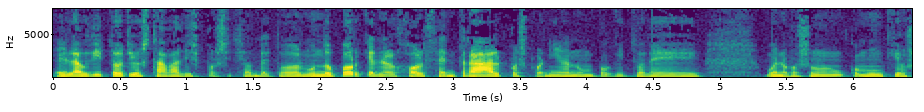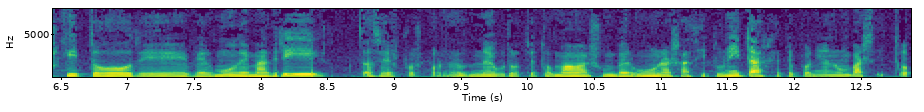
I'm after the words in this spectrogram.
el auditorio estaba a disposición de todo el mundo porque en el hall central pues ponían un poquito de bueno pues un, como un kiosquito de vermú de Madrid. Entonces pues por un euro te tomabas un vermú unas aceitunitas que te ponían un vasito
